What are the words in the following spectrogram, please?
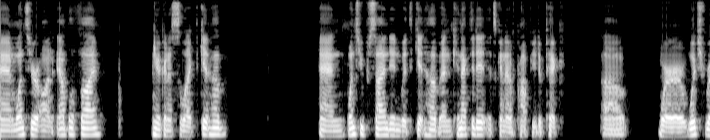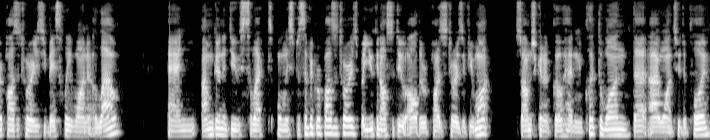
And once you're on Amplify, you're going to select GitHub. And once you've signed in with GitHub and connected it, it's going to prompt you to pick uh, where which repositories you basically want to allow. And I'm going to do select only specific repositories, but you can also do all the repositories if you want. So I'm just going to go ahead and click the one that I want to deploy.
